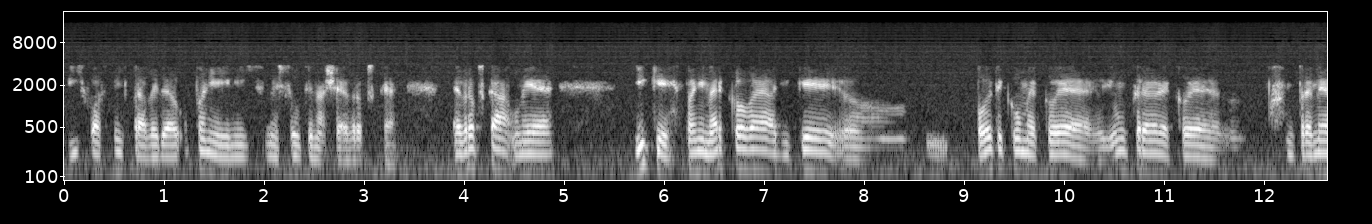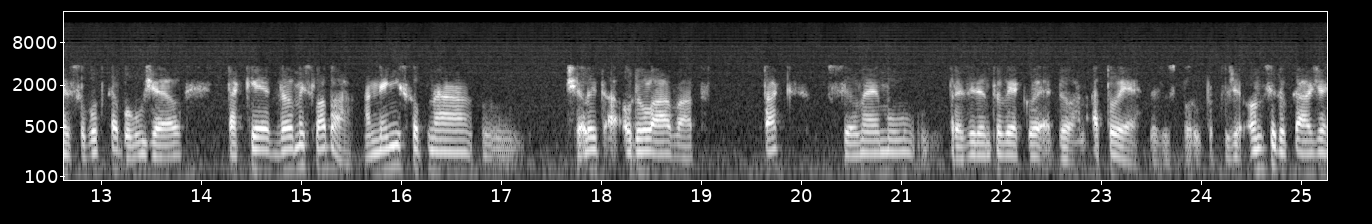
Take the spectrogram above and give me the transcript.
svých vlastních pravidel úplně jiných, než jsou ty naše evropské. Evropská unie díky paní Merklové a díky uh, politikům, jako je Juncker, jako je premiér Sobotka, bohužel, tak je velmi slabá a není schopná čelit a odolávat tak silnému prezidentovi, jako je Erdogan. A to je bez sporu, protože on si dokáže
